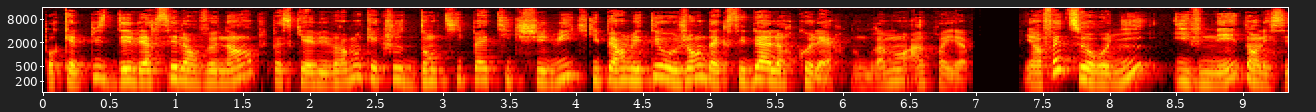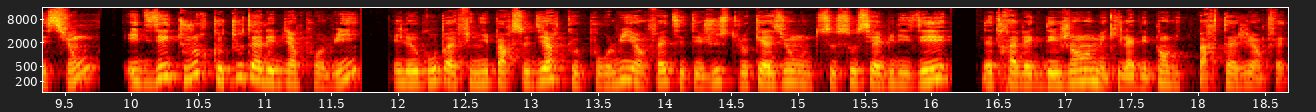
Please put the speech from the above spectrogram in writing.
pour qu'elle puisse déverser leur venin, parce qu'il y avait vraiment quelque chose d'antipathique chez lui qui permettait aux gens d'accéder à leur colère. Donc vraiment incroyable. Et en fait, ce Ronnie, il venait dans les sessions et disait toujours que tout allait bien pour lui. Et le groupe a fini par se dire que pour lui, en fait, c'était juste l'occasion de se sociabiliser, d'être avec des gens, mais qu'il n'avait pas envie de partager, en fait.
